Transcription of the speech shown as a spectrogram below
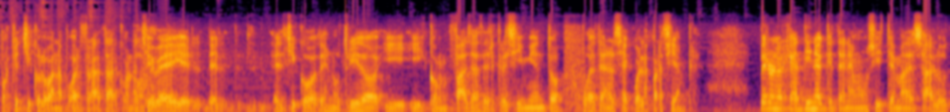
porque el chico lo van a poder tratar con HIV y el, el chico desnutrido y, con fallas del crecimiento puede tener secuelas para siempre. Pero en la Argentina, que tenemos un sistema de salud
